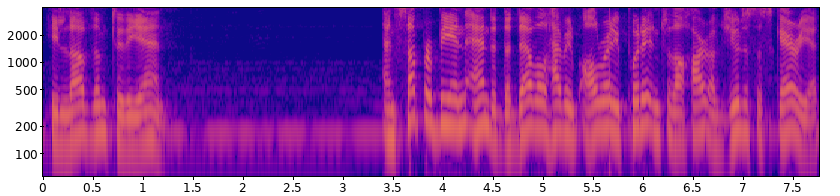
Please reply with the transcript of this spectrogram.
he loved them to the end. And supper being ended, the devil having already put it into the heart of Judas Iscariot,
